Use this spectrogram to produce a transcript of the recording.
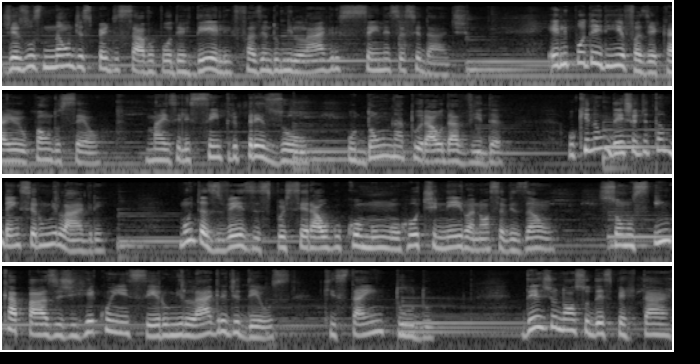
Jesus não desperdiçava o poder dele fazendo milagres sem necessidade. Ele poderia fazer cair o pão do céu, mas ele sempre prezou o dom natural da vida, o que não deixa de também ser um milagre. Muitas vezes, por ser algo comum ou rotineiro à nossa visão, somos incapazes de reconhecer o milagre de Deus que está em tudo Desde o nosso despertar,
